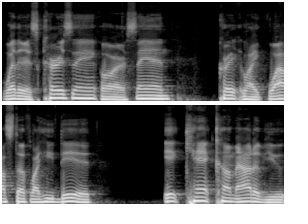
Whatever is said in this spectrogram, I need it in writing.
whether it's cursing or saying cra- like wild stuff like he did, it can't come out of you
